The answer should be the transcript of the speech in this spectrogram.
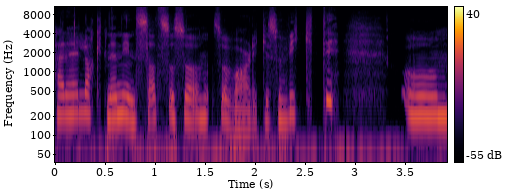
her har jeg lagt ned en innsats, og så, så, var det ikke så viktig. Og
